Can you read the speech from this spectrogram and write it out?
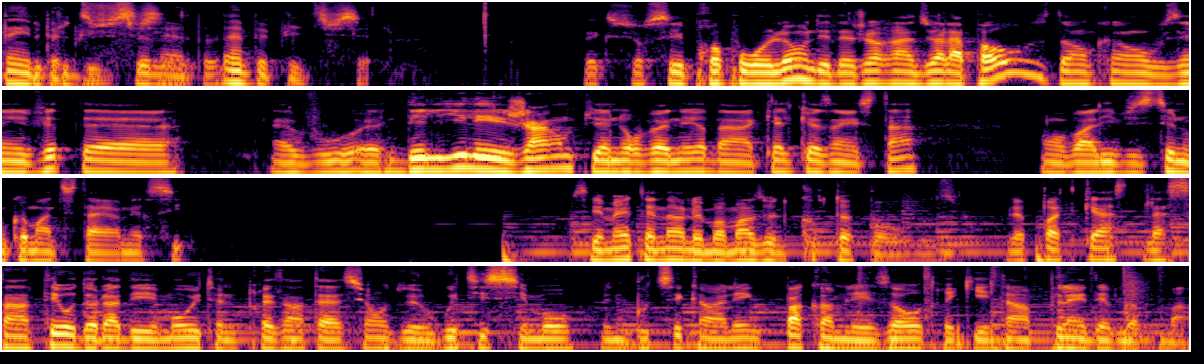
c'est un, peu plus difficile. Un peu, un peu plus difficile. sur ces propos-là, on est déjà rendu à la pause, donc on vous invite euh, à vous euh, délier les jambes puis à nous revenir dans quelques instants. On va aller visiter nos commanditaires. Merci. C'est maintenant le moment d'une courte pause. Le podcast La santé au-delà des mots est une présentation de Witissimo, une boutique en ligne pas comme les autres et qui est en plein développement.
